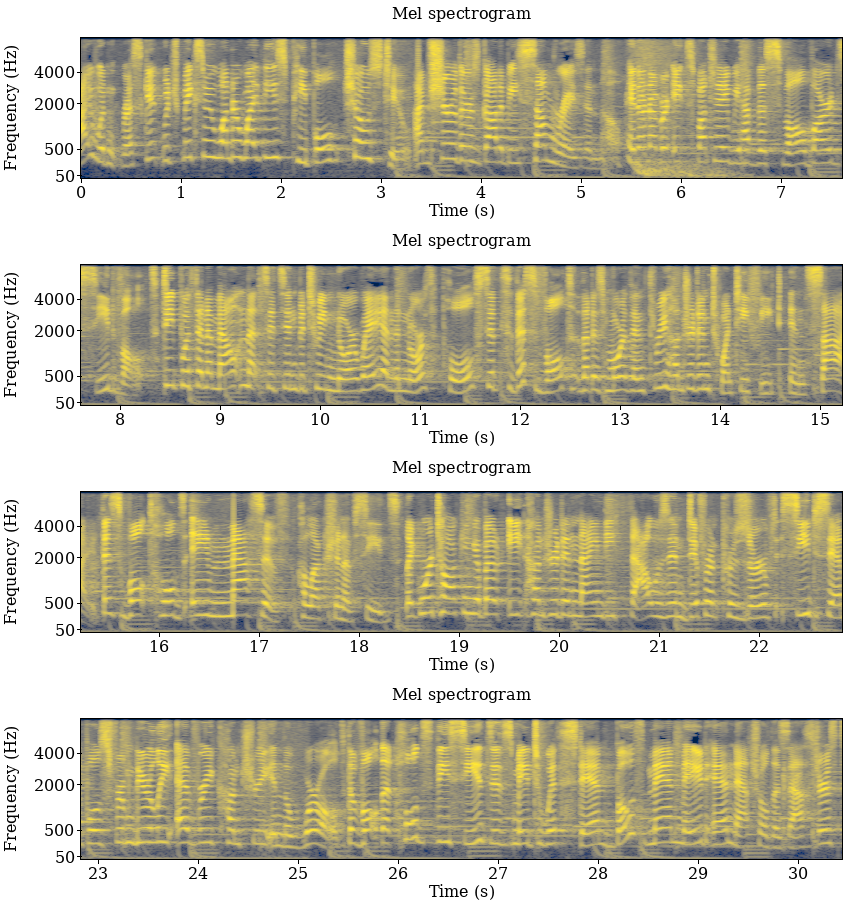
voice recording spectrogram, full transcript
I wouldn't risk it, which makes me wonder why these people chose to. I'm sure there's there's gotta be some reason though. In our number 8 spot today we have the Svalbard Seed Vault. Deep within a mountain that sits in between Norway and the North Pole sits this vault that is more than 320 feet inside. This vault holds a massive collection of seeds. Like we're talking about 890,000 different preserved seed samples from nearly every country in the world. The vault that holds these seeds is made to withstand both man-made and natural disasters,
